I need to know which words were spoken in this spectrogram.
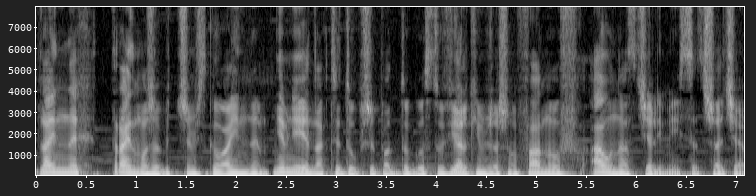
Dla innych Train może być czymś zgoła innym. Niemniej jednak tytuł przypadł do gustu wielkim rzeszom fanów, a u nas dzieli miejsce trzecie.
